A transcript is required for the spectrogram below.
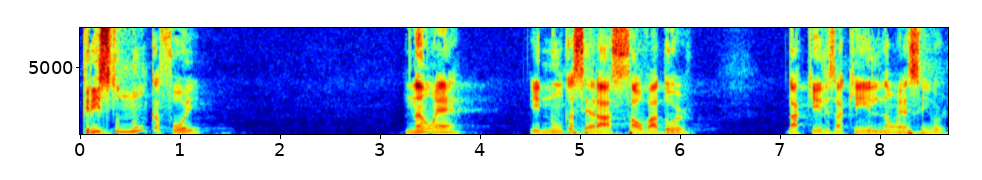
Cristo nunca foi, não é e nunca será salvador daqueles a quem ele não é Senhor.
